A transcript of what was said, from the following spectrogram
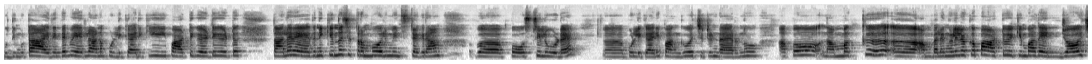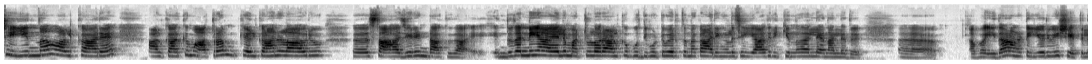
ബുദ്ധിമുട്ടായതിന്റെ പേരിലാണ് പുള്ളിക്കാരിക്ക് ഈ പാട്ട് കേട്ട് കേട്ട് തല വേദനിക്കുന്ന ചിത്രം പോലും ഇൻസ്റ്റഗ്രാം പോസ്റ്റിലൂടെ പുള്ളിക്കാരി പങ്കുവച്ചിട്ടുണ്ടായിരുന്നു അപ്പോൾ നമുക്ക് അമ്പലങ്ങളിലൊക്കെ പാട്ട് വയ്ക്കുമ്പോൾ അത് എൻജോയ് ചെയ്യുന്ന ആൾക്കാരെ ആൾക്കാർക്ക് മാത്രം കേൾക്കാനുള്ള ആ ഒരു സാഹചര്യം ഉണ്ടാക്കുക. എന്തു തന്നെയായാലും മറ്റുള്ള ഒരാൾക്ക് ബുദ്ധിമുട്ട് വരുത്തുന്ന കാര്യങ്ങൾ ചെയ്യാതിരിക്കുന്നതല്ലേ നല്ലത്? അപ്പോൾ ഇതാണ് ഈ ഒരു വിഷയത്തിൽ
